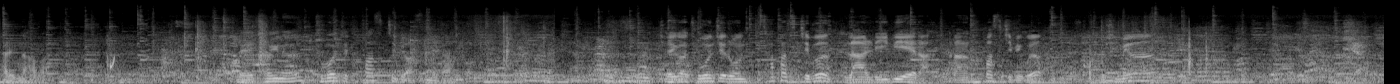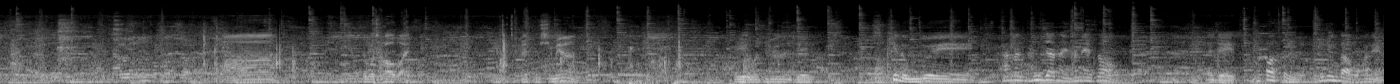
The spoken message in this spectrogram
자리 있나 봐봐. 네, 저희는 두 번째 타파스 집에 왔습니다. 저희가 두 번째로 온 타파스 집은 라 리비에라라는 타파스 집이고요. 보시면 아 이거 잡아봐 이렇게. 네, 보시면 여기 보시면 이제 시킨 음료의 한, 한 잔에 한해서 이제 타파스를 해준다고 하네요.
